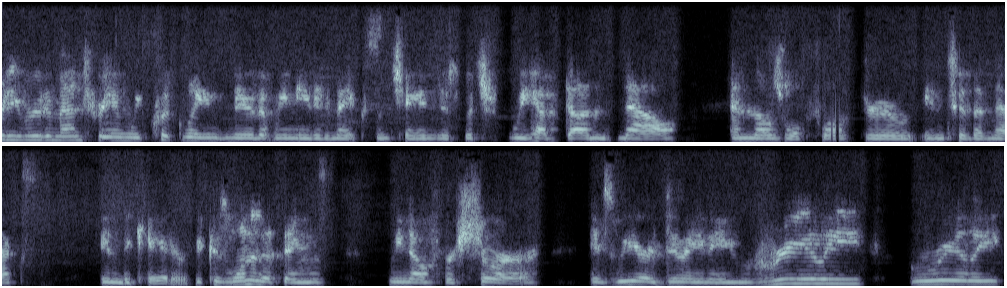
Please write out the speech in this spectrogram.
pretty rudimentary, and we quickly knew that we needed to make some changes, which we have done now, and those will flow through into the next indicator. Because one of the things we know for sure is we are doing a really, really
